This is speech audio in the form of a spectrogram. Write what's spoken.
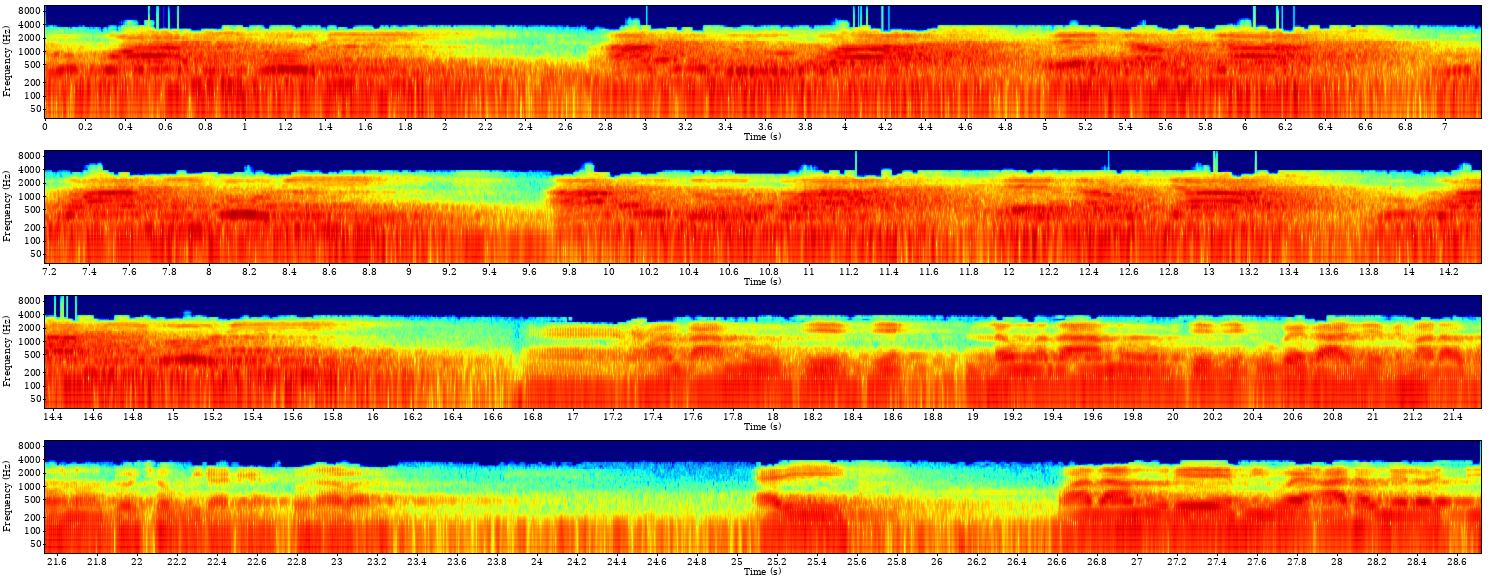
ကုပွားပြီးဖို့သည်အကုသိုလ်ပွားပေကြောင့်ရှာကုပွားပြီးဖို့သည်အကုသိုလ်ပွားပေကြောင့်ရှာကုပွားပြီးဖို့သည်အဲဝန္တာမှုဖြစ်ဖြစ် လုံးမသာမှုဖြစ်ဖြစ်ဥပေက္ခဖြစ်ဒီမှာတော့အကုန်လုံးတို့ချုပ်ပြီးတော့တရားဆိုထားပါတယ်အဲဒီဝါသာမှုတွေမိဝဲအားထုတ်နေလို့ရှိ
